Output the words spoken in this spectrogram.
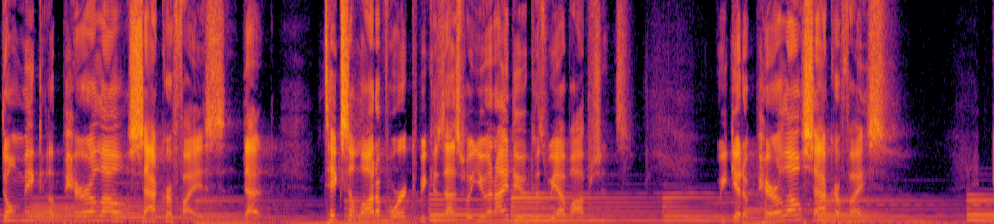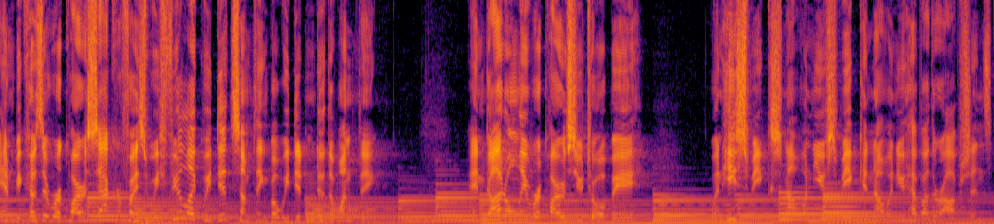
Don't make a parallel sacrifice that takes a lot of work because that's what you and I do because we have options. We get a parallel sacrifice and because it requires sacrifice, we feel like we did something, but we didn't do the one thing. And God only requires you to obey when He speaks, not when you speak and not when you have other options.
